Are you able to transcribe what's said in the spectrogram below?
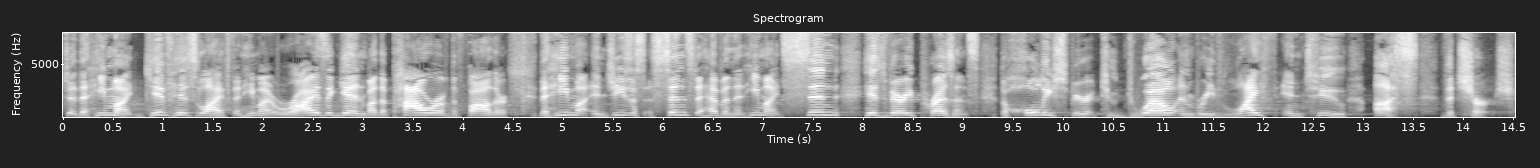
to, that he might give his life, that he might rise again by the power of the Father, that he might, and Jesus ascends to heaven, that he might send his very presence, the Holy Spirit, to dwell and breathe life into us, the church.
